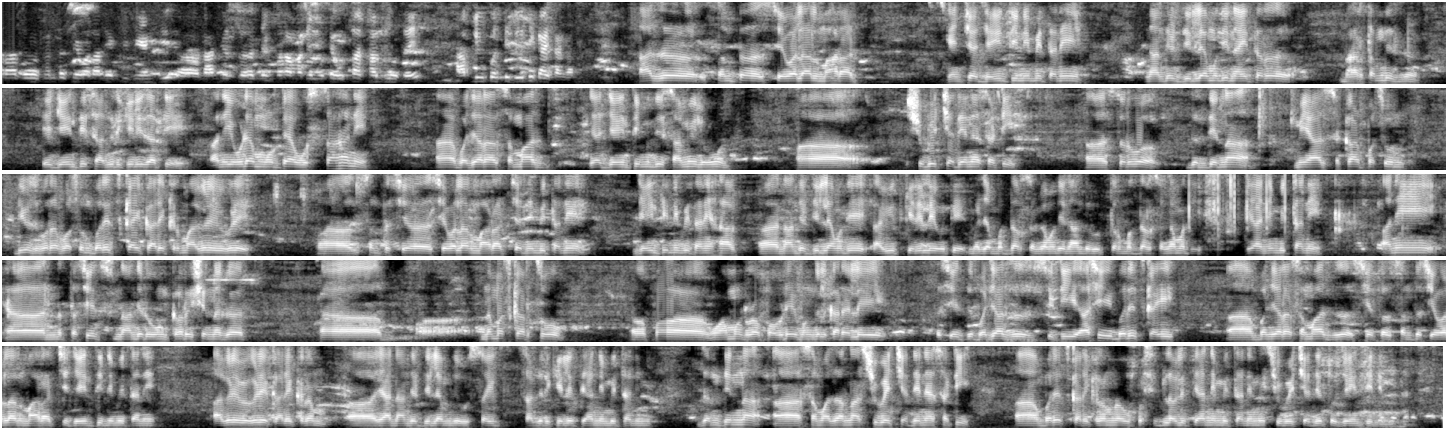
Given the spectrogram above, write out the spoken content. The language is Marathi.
आज संत सेवालाल यांची जयंती नांदेडसह जगभरामध्ये मोठ्या उत्साहात साजरी होत आहे. आपली उपस्थिती होती काय सांगा आज संत सेवालाल महाराज यांच्या जयंतीनिमित्ताने नांदेड जिल्ह्यामध्ये नाही तर भारतामध्ये ते ही जयंती साजरी केली जाते. आणि एवढ्या मोठ्या उत्साहाने बजारा समाज या जयंतीमध्ये सामील होऊन शुभेच्छा देण्यासाठी सर्व जनतेना मी आज सकाळपासून दिवसभरापासून बरेच काही कार्यक्रम आगळे वेगळे संत शे शेवालाल महाराजच्या निमित्ताने जयंतीनिमित्ताने हा नांदेड जिल्ह्यामध्ये आयोजित केलेले होते. माझ्या मतदारसंघामध्ये नांदेड उत्तर मतदारसंघामध्ये या निमित्ताने. आणि न- तसेच नांदेड ओंकारेश्वर नगर नमस्कार चौक पा वामनराव पावडे मंगल कार्यालय तसेच बजाज सिटी असे बरेच काही बंजारा समाज शेत संत सेवालाल महाराजची जयंतीनिमित्ताने आगळेवेगळे कार्यक्रम या नांदेड जिल्ह्यामध्ये उत्साहित साजरे केले. त्या निमित्ताने जनतेंना समाजांना शुभेच्छा देण्यासाठी बरेच कार्यक्रमांना उपस्थित लावले. त्या निमित्ताने मी शुभेच्छा देतो जयंतीनिमित्ताने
